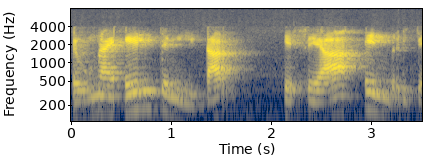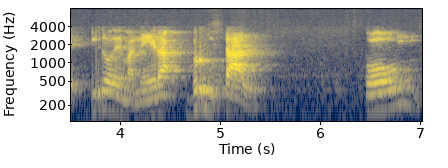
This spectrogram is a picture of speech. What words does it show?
de una élite militar que se ha enriquecido de manera brutal con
